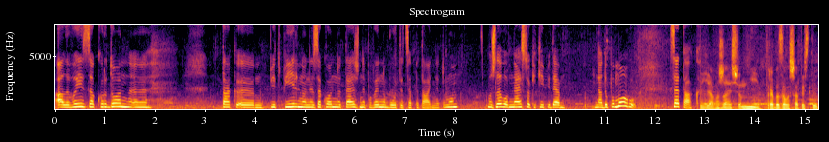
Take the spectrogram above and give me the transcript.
Але виїзд за кордон е, так е, підпільно, незаконно теж не повинно бути це питання. Тому, можливо, внесок, який піде на допомогу, це так. Я вважаю, що ні, треба залишатись тут.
